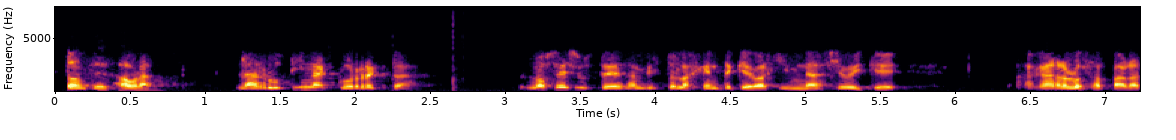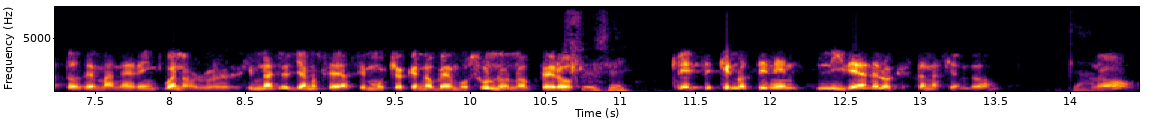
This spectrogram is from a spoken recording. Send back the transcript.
Entonces, ahora, la rutina correcta. No sé si ustedes han visto la gente que va al gimnasio y que agarra los aparatos de manera... Bueno, los gimnasios ya no sé, hace mucho que no vemos uno, ¿no? Pero Sí, sí. Que, que no tienen ni idea de lo que están haciendo, Claro. ¿no?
